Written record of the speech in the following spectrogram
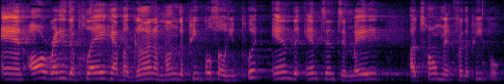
and already the plague had begun among the people. So he put in the incense and made atonement for the people.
